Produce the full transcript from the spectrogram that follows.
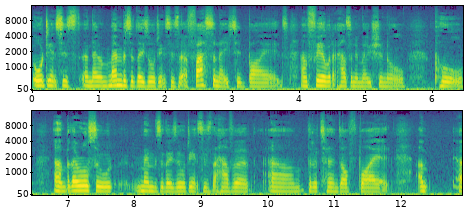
audiences and there are members of those audiences that are fascinated by it and feel that it has an emotional pull. Um, but there are also members of those audiences that have a um, that are turned off by it. Um, uh,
